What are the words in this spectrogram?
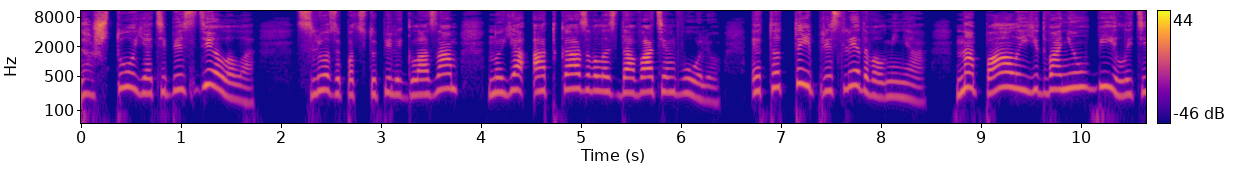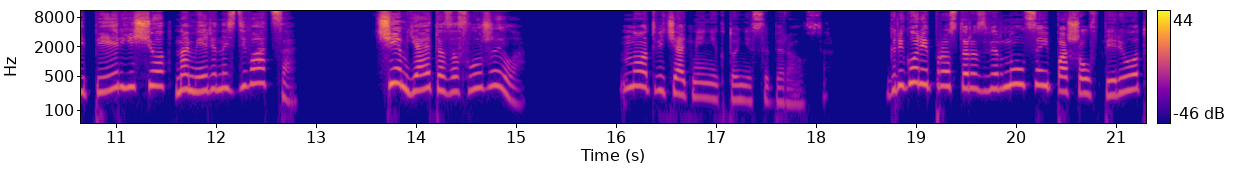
«Да что я тебе сделала?» Слезы подступили к глазам, но я отказывалась давать им волю. «Это ты преследовал меня, напал и едва не убил, и теперь еще намерен издеваться? Чем я это заслужила?» Но отвечать мне никто не собирался. Григорий просто развернулся и пошел вперед,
